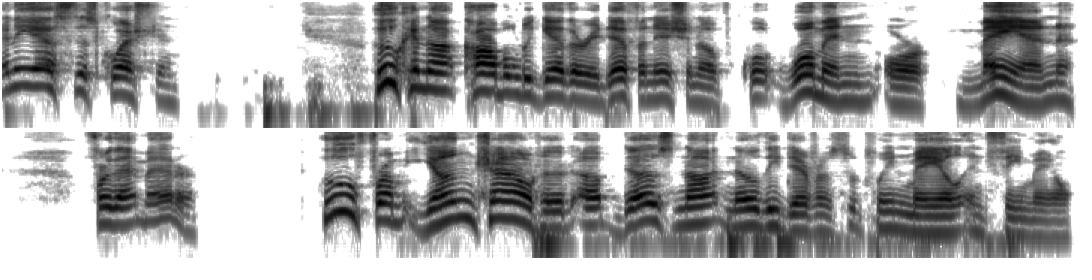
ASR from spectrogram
And he asked this question who cannot cobble together a definition of, quote, woman or man for that matter? Who from young childhood up does not know the difference between male and female?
